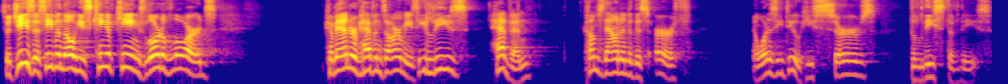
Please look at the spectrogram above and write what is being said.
So Jesus, even though he's King of Kings, Lord of Lords, commander of heaven's armies, he leaves heaven, comes down into this earth, and what does he do? He serves the least of these.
